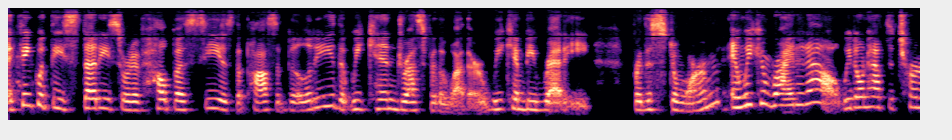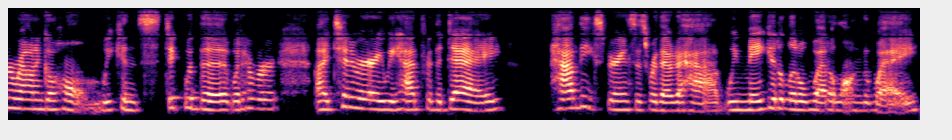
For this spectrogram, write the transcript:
I think what these studies sort of help us see is the possibility that we can dress for the weather. We can be ready for the storm and we can ride it out. We don't have to turn around and go home. We can stick with the whatever itinerary we had for the day, have the experiences we're there to have. We may get a little wet along the way,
